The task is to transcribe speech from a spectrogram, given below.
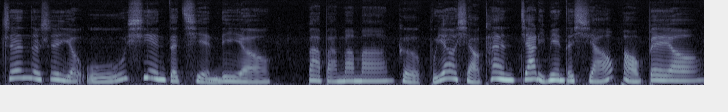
真的是有无限的潜力哦！爸爸妈妈可不要小看家里面的小宝贝哦。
